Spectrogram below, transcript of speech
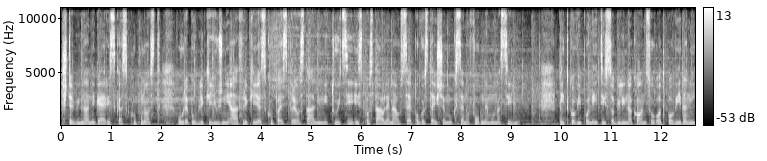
Številna nigerijska skupnost v Republiki Južni Afriki je skupaj s preostalimi tujci izpostavljena vse pogostejšemu ksenofobnemu nasilju. Petkovi poleti so bili na koncu odpovedani,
